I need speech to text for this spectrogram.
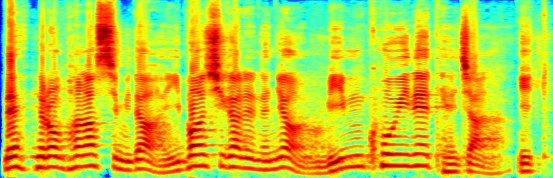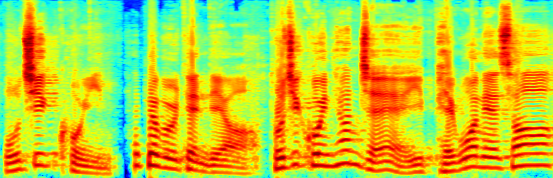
네, 여러분 반갑습니다. 이번 시간에는요, 밈코인의 대장, 이 도지코인 살펴볼 텐데요. 도지코인 현재 이 100원에서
